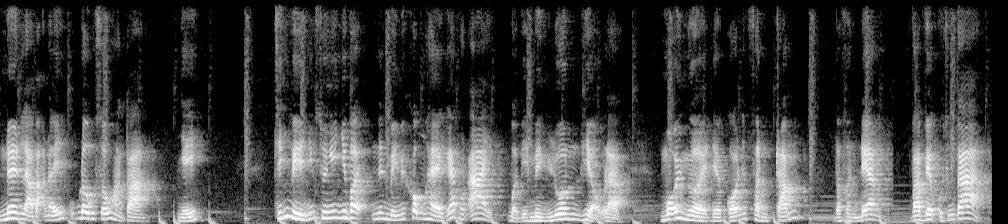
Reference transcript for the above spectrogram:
Nên là bạn ấy cũng đâu xấu hoàn toàn, nhỉ? Chính vì những suy nghĩ như vậy nên mình mới không hề ghét một ai, bởi vì mình luôn hiểu là mỗi người đều có những phần trắng và phần đen. Và việc của chúng ta,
